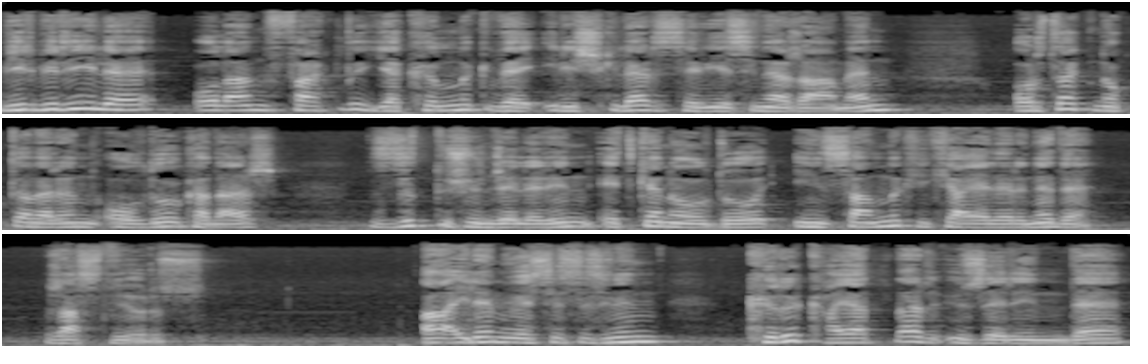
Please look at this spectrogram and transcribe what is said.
birbiriyle olan farklı yakınlık ve ilişkiler seviyesine rağmen ortak noktaların olduğu kadar zıt düşüncelerin etken olduğu insanlık hikayelerine de rastlıyoruz. Aile müessesesinin kırık hayatlar üzerinde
